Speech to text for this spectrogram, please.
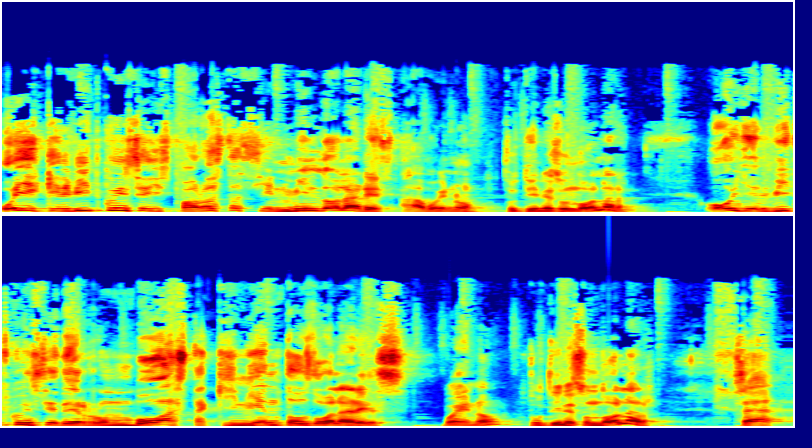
Oye, que el Bitcoin se disparó hasta 100 mil dólares. Ah, bueno, tú tienes un dólar. Oye, el Bitcoin se derrumbó hasta 500 dólares. Bueno, tú tienes un dólar. O sea,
